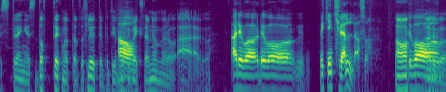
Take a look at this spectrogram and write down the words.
Stränges dotter kom upp där på slutet på typ Ja. extra nummer och äh, var- Ja, det var, det var... Vilken kväll alltså. ja, Det var, ja, det var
